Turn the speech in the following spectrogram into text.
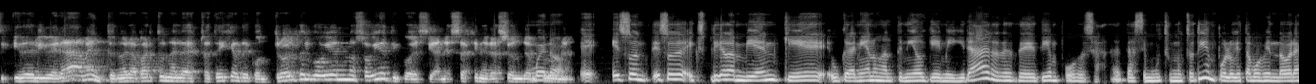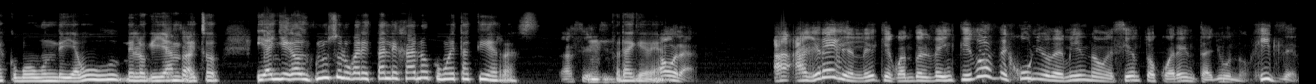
y deliberadamente, no era parte de una de las estrategias de control del gobierno soviético, decían, esa generación de hambruna. Bueno, eh, eso, eso explica también que ucranianos han tenido que emigrar desde tiempo, o sea, desde hace mucho, mucho tiempo. Lo que estamos viendo ahora es como un déjà vu de lo que ya han hecho. Y han llegado incluso a lugares tan lejanos como estas tierras. Así es. Para que vean. Ahora, agréguenle que cuando el 22 de junio de 1941 Hitler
